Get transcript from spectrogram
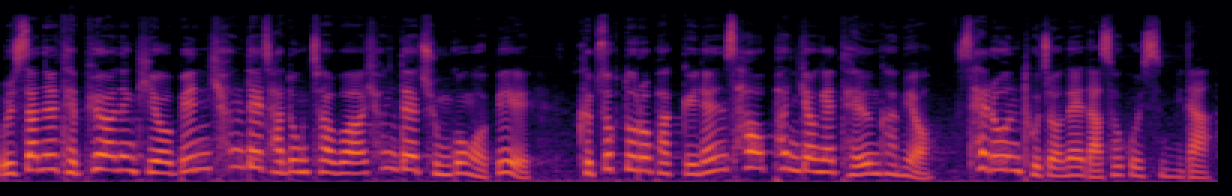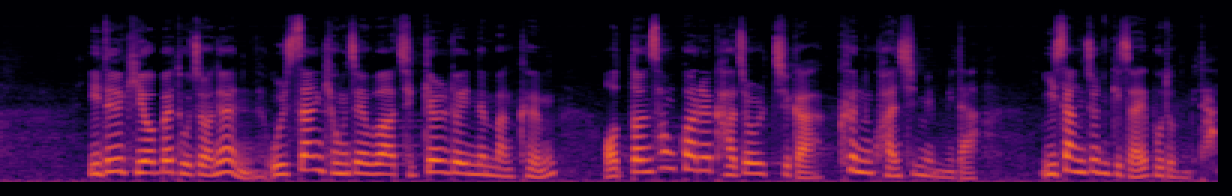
울산을 대표하는 기업인 현대자동차와 현대중공업이 급속도로 바뀌는 사업 환경에 대응하며 새로운 도전에 나서고 있습니다. 이들 기업의 도전은 울산 경제와 직결돼 있는 만큼 어떤 성과를 가져올지가 큰 관심입니다. 이상준 기자의 보도입니다.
